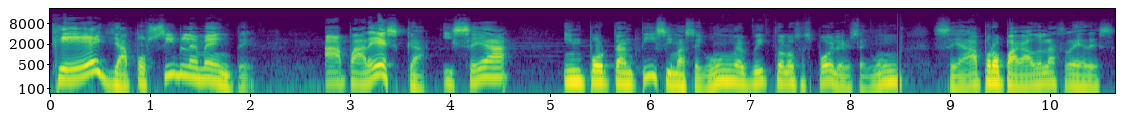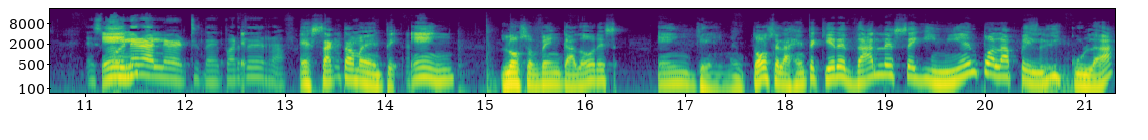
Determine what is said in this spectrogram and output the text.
Que ella posiblemente aparezca y sea importantísima, según he visto los spoilers, según se ha propagado en las redes. Spoiler en- alert de parte de Rafa. exactamente en los Vengadores Endgame. Entonces la gente quiere darle seguimiento a la película.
